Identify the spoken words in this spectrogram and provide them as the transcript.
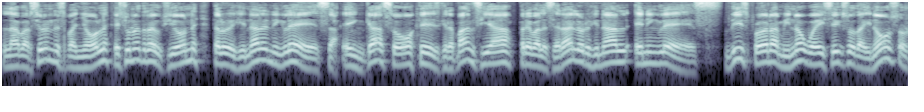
La versión en español es una traducción del original en inglés. En caso de discrepancia, prevalecerá el original en inglés. This program in no way seeks to diagnose or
